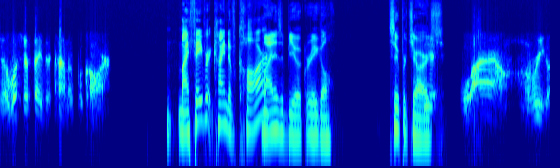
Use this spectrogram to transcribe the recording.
you know, what's your favorite kind of a car? My favorite kind of car? Mine is a Buick Regal, supercharged. Wow, a Regal.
